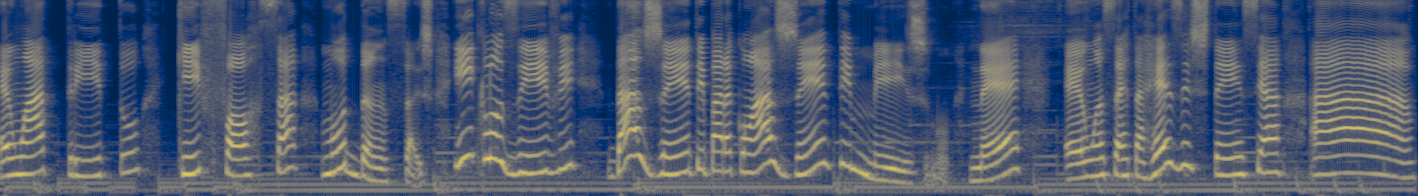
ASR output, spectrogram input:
É um atrito que força mudanças, inclusive da gente para com a gente mesmo, né? É uma certa resistência a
